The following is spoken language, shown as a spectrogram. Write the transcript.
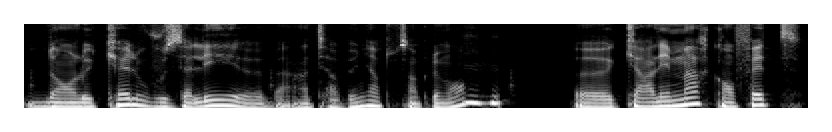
dans lequel vous allez euh, bah, intervenir, tout simplement. mhm. Euh, car les marques, en fait,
